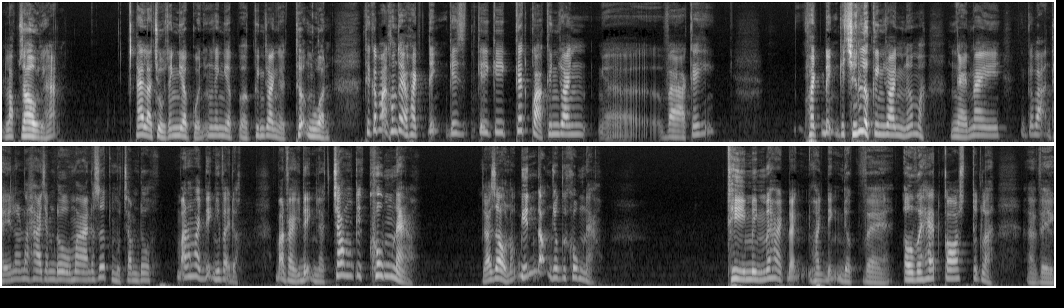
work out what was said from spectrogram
lọc dầu chẳng hạn hay là chủ doanh nghiệp của những doanh nghiệp ở kinh doanh ở thượng nguồn thì các bạn không thể hoạch định cái cái cái kết quả kinh doanh ờ, và cái hoạch định cái chiến lược kinh doanh nữa mà. Ngày hôm nay các bạn thấy nó là 200 đô, mai nó rớt 100 đô. Bạn không hoạch định như vậy được. Bạn phải hoạch định là trong cái khung nào, giá dầu nó biến động trong cái khung nào, thì mình mới hoạch định hoạch định được về overhead cost, tức là à, về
